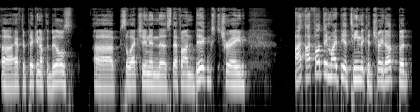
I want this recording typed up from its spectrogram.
uh, after picking up the Bills uh, selection in the Stefon Diggs trade. I, I thought they might be a team that could trade up, but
